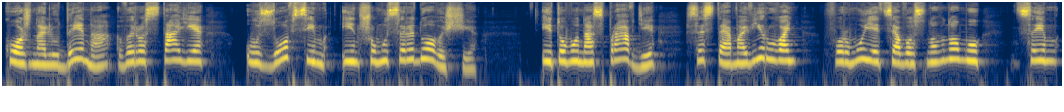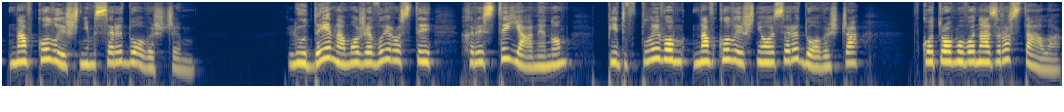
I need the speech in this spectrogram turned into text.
Кожна людина виростає у зовсім іншому середовищі, і тому насправді система вірувань формується в основному цим навколишнім середовищем. Людина може вирости християнином під впливом навколишнього середовища, в котрому вона зростала.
